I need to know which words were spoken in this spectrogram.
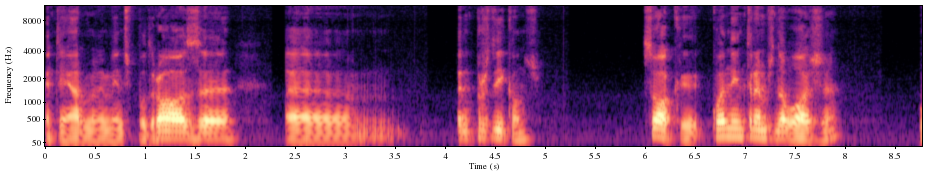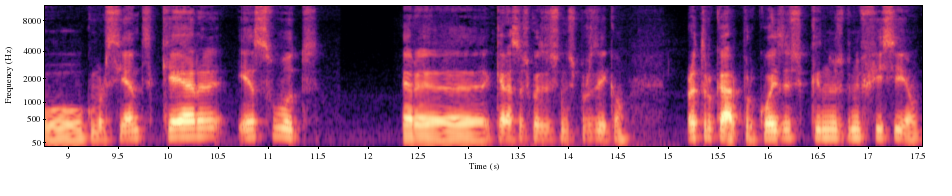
metem a arma menos poderosa, portanto, prejudicam-nos. Só que quando entramos na loja, o comerciante quer esse loot, quer, eh, quer essas coisas que nos prejudicam, para trocar por coisas que nos beneficiam.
